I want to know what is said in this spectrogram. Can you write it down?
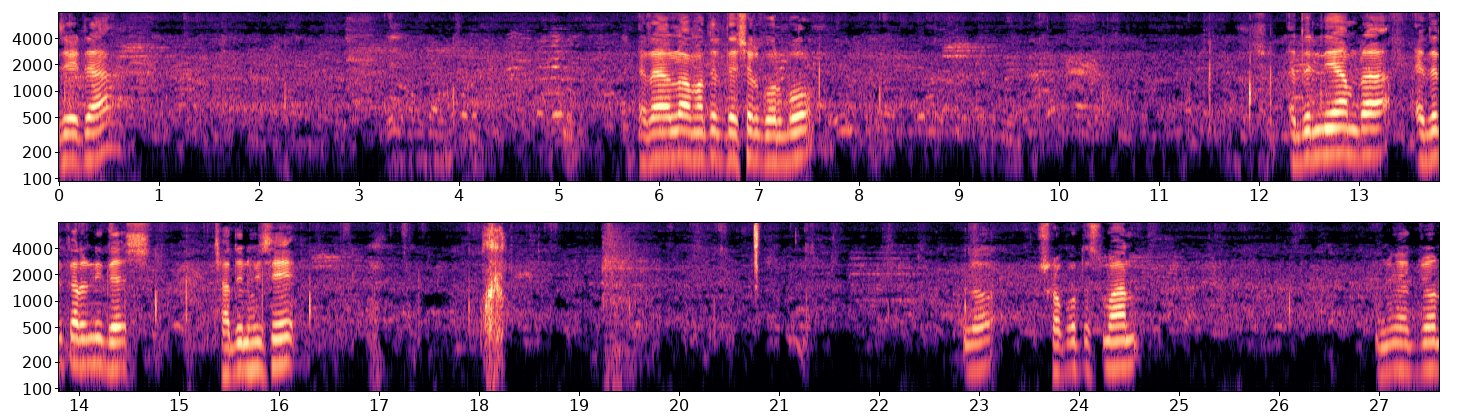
যে এটা। এরা হলো আমাদের দেশের গর্ব। এদের নিয়ে আমরা, এদের কারণেই দেশ স্বাধীন হয়েছে শকত ওসমান উনি একজন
